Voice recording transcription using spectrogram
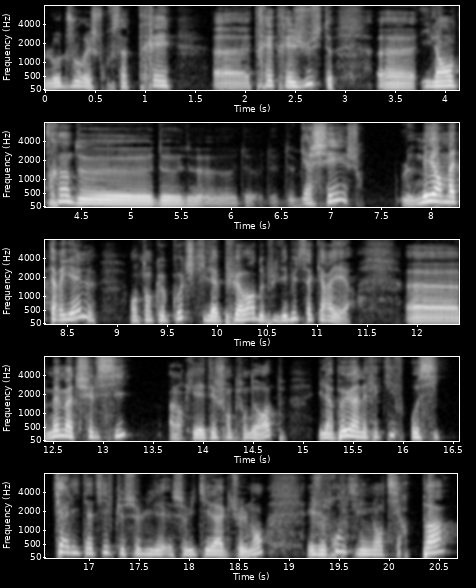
l'autre jour et je trouve ça très très très juste. il est en train de de, de, de, de gâcher le meilleur matériel en tant que coach qu'il a pu avoir depuis le début de sa carrière. Euh, même à Chelsea, alors qu'il a été champion d'Europe, il n'a pas eu un effectif aussi qualitatif que celui, celui qu'il a actuellement. Et je trouve qu'il n'en tire pas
